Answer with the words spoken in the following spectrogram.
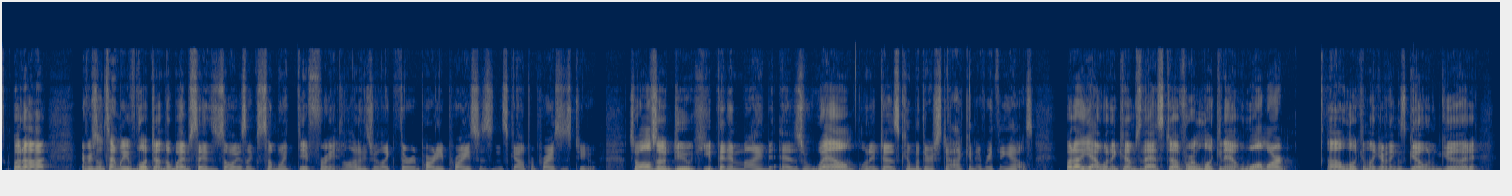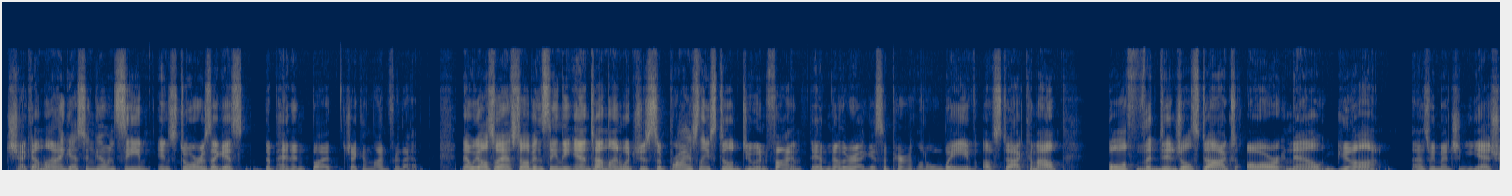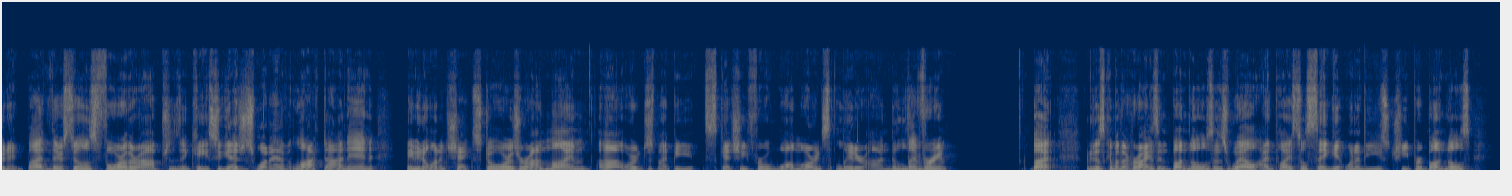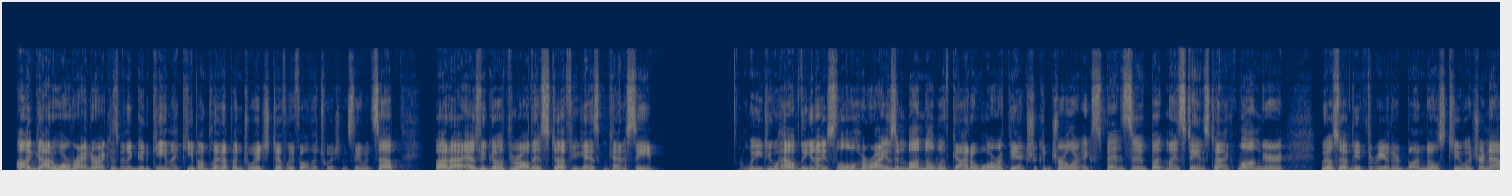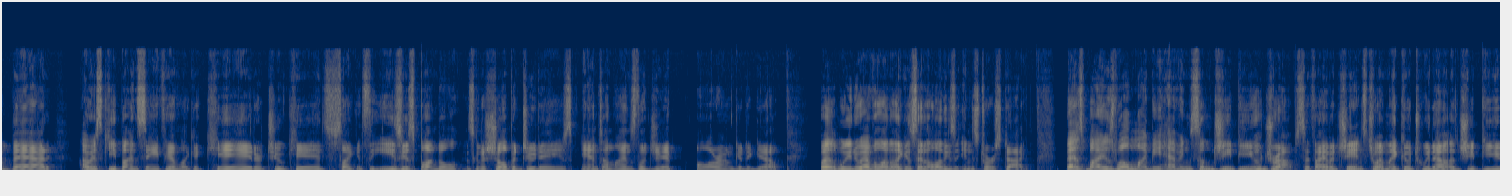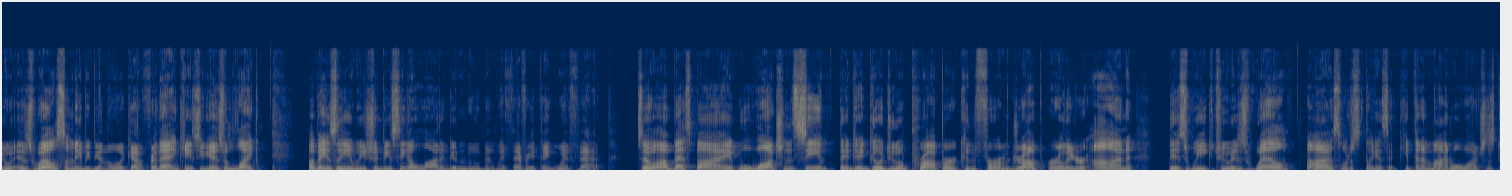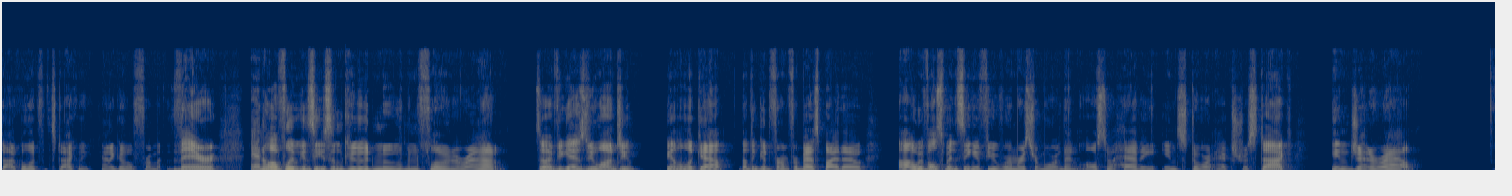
But uh, every single time we've looked on the website, it's always like somewhat different, and a lot of these are like third-party prices and scalper prices too. So also do keep that in mind as well when it does come with their stock and everything else. But uh, yeah, when it comes to that stuff, we're looking at Walmart. Uh, looking like everything's going good. Check online, I guess, and go and see in stores, I guess, dependent, but check online for that. Now, we also have still been seeing the Antonline, which is surprisingly still doing fine. They had another, I guess, apparent little wave of stock come out. Both the digital stocks are now gone as we mentioned yesterday. But there still is four other options in case you guys just want to have it locked on in. Maybe you don't want to check stores or online, uh, or it just might be sketchy for Walmart's later on delivery. But when it does come with the Horizon bundles as well, I'd probably still say get one of these cheaper bundles. Uh, God of War Ragnarok has been a good game. I keep on playing up on Twitch. Definitely follow the Twitch and say what's up. But uh, as we go through all this stuff, you guys can kind of see we do have the nice little Horizon bundle with God of War with the extra controller. Expensive, but might stay in stock longer. We also have the three other bundles too, which are not bad. I always keep on saying if you have like a kid or two kids, it's like it's the easiest bundle. It's going to show up in two days. Antonline's legit. All around good to go. But we do have a lot of, like I said, a lot of these in-store stock. Best Buy as well might be having some GPU drops. If I have a chance to, I might go tweet out a GPU as well. So maybe be on the lookout for that in case you guys would like. But basically, we should be seeing a lot of good movement with everything with that. So uh, Best Buy will watch and see. They did go do a proper confirmed drop earlier on this week too as well. Uh, so we'll just, like I said, keep that in mind. We'll watch the stock. We'll look for the stock. We can kind of go from there. And hopefully we can see some good movement flowing around. So if you guys do want to, be on the lookout. Nothing confirmed for Best Buy though. Uh, we've also been seeing a few rumors for more of them also having in-store extra stock in general.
